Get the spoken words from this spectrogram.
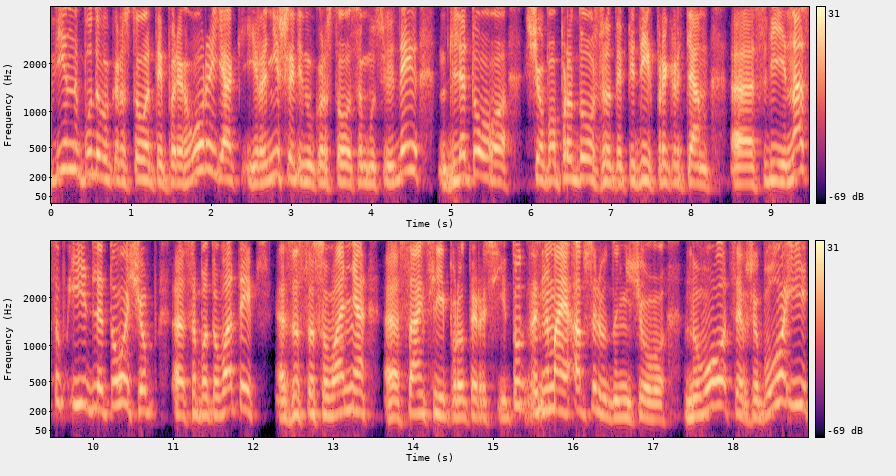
Він буде використовувати переговори, як і раніше він використовував саму цю ідею для того, щоб продовжувати під їх прикриттям е, свій наступ, і для того, щоб е, саботувати е, застосування санкцій проти Росії. Тут немає абсолютно нічого нового. Це вже було, і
